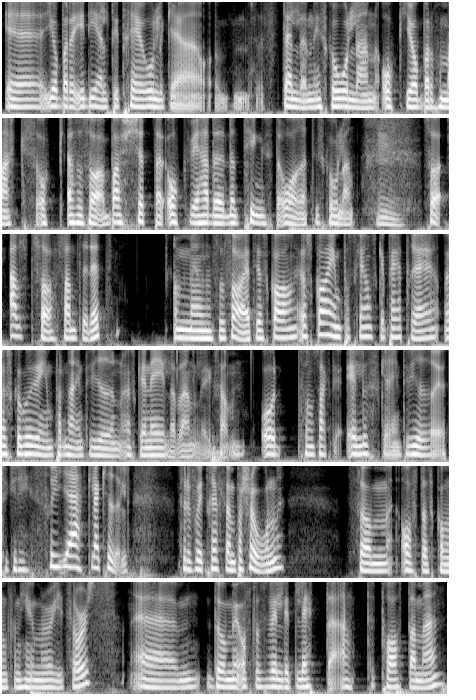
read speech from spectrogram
eh, jobbade ideellt i tre olika ställen i skolan och jobbade på Max och alltså så, bara köttade och vi hade det tyngsta året i skolan. Mm. Så allt så samtidigt. Men så sa jag att jag ska, jag ska in på Skanska P3 och jag ska gå in på den här intervjun och jag ska naila den liksom. Och som sagt, jag älskar intervjuer, jag tycker det är så jäkla kul. För du får ju träffa en person som oftast kommer från Human Resource. Ehm, de är oftast väldigt lätta att prata med.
